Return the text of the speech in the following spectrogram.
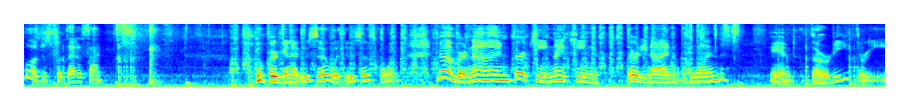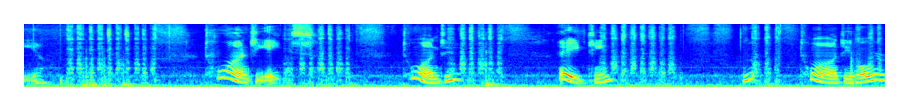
Well, I'll just put that aside. We're to USO with USO's coin. Number 9, 13, 19, 39, 1, and 33. 28, 20, 18, 24,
